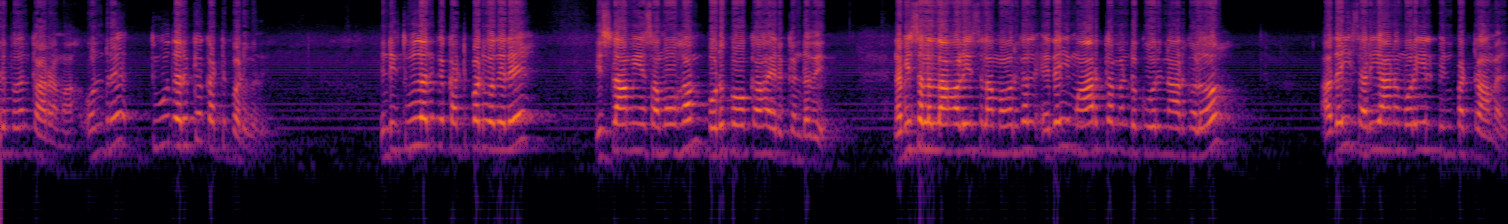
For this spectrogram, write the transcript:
இருப்பதன் காரணமாக. ஒன்று தூதருக்கு கட்டுப்படுவது. இன்றைக்கு தூதருக்கு கட்டுப்படுவதிலே இஸ்லாமிய சமூகம் பொடுபோக்காக இருக்கின்றது. நபி சொல்லாஹ் அலைஹி அவர்கள் எதை மார்க்கம் என்று கூறினார்களோ அதை சரியான முறையில் பின்பற்றாமல்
